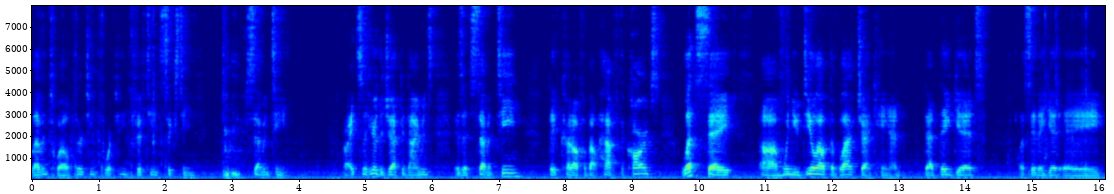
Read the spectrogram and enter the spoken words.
11, 12, 13, 14, 15, 16, 17. All right, so here the Jack of Diamonds is at 17. They've cut off about half the cards. Let's say um, when you deal out the blackjack hand, that they get, let's say they get a,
